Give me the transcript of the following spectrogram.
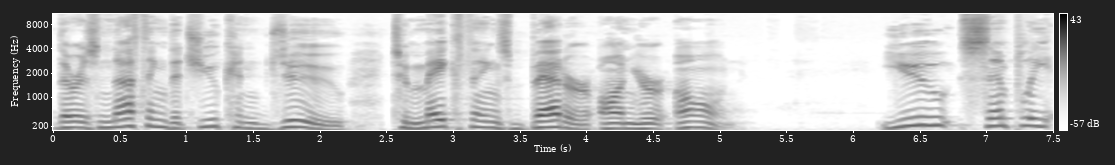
there is nothing that you can do to make things better on your own. You simply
